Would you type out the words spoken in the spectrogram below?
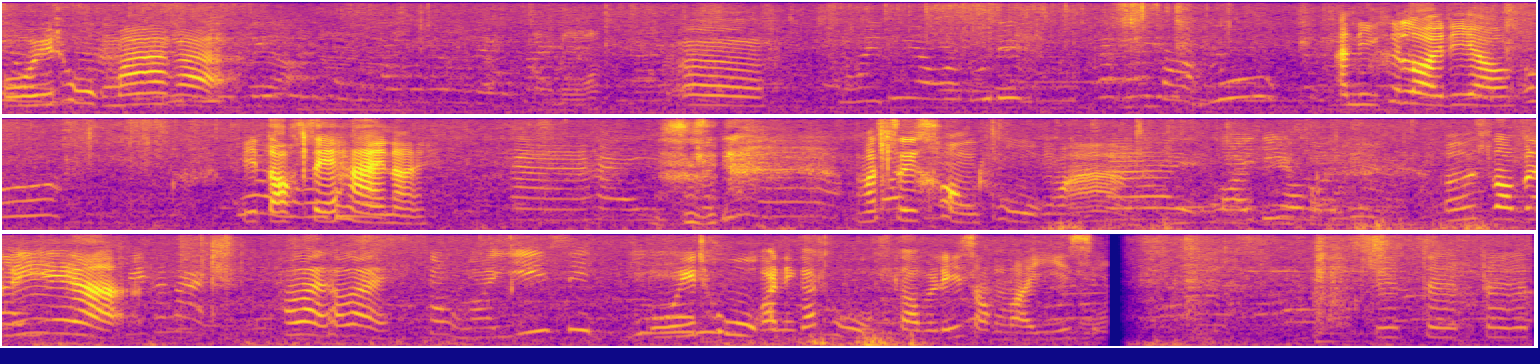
โอ้ยถูกมากอะ เออร้อยเดียวดูดิสามลูกอันนี้คือร้อยเดียว พี่ต๊อกเซฮายหน่อย มาซื้อของถูกมาก ร้อยเดียวเออสตรอเบอรี่อะเท่าไหร่เท่าไหร่สองร้อยยี่สิบเยนอุ้ยถูกอันนี้ก็ถูกสตรอเบอรี่สองร้อยยี่สิบตืดตืดตืด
